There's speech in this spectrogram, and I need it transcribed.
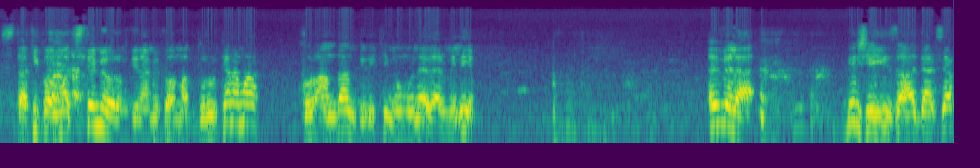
statik olmak istemiyorum dinamik olmak dururken ama Kur'an'dan bir iki numune vermeliyim. Evvela bir şeyi izah edersem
